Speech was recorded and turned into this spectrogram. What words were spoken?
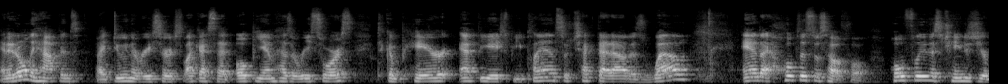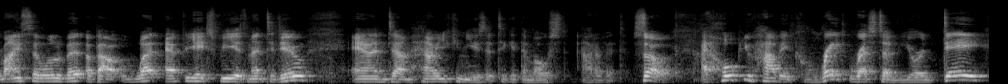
And it only happens by doing the research. Like i said opm has a resource to compare fehb plans so check that out as well. And i hope this was helpful. Hopefully this changes your mindset a little bit about what fehb is meant to do and um, how you can use it to get the most out of it. So i hope you have a great rest of your day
